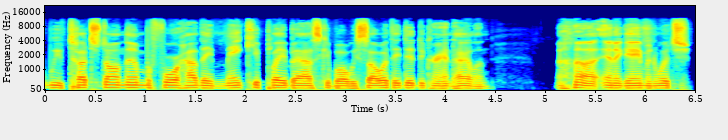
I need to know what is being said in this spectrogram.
We've touched on them before, how they make you play basketball. We saw what they did to Grand Island uh, in a game in which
